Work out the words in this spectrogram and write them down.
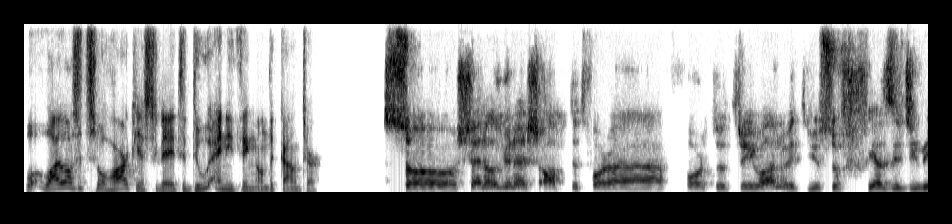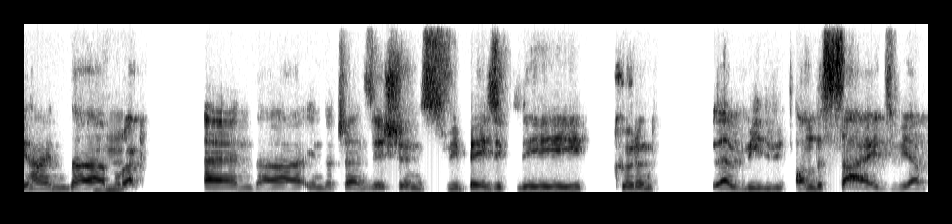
Wh- Why was it so hard yesterday to do anything on the counter? So Şenol Güneş opted for a 4-2-3-1 with Yusuf Yazici behind uh, Mhm. Burak. And uh, in the transitions, we basically couldn't. Uh, we on the sides we have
